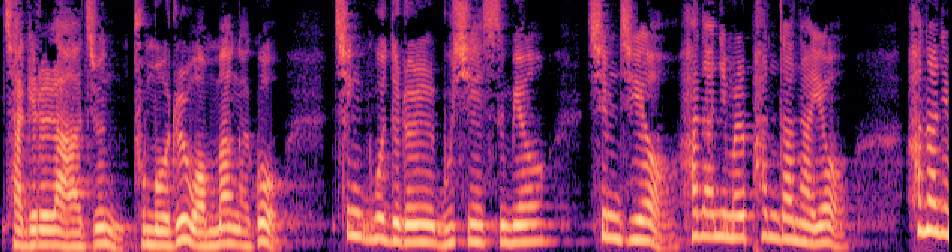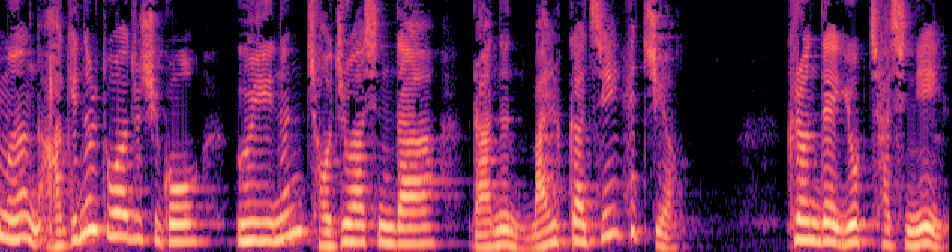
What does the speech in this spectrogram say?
자기를 낳아준 부모를 원망하고 친구들을 무시했으며 심지어 하나님을 판단하여 하나님은 악인을 도와주시고 의인은 저주하신다 라는 말까지 했지요. 그런데 욥 자신이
